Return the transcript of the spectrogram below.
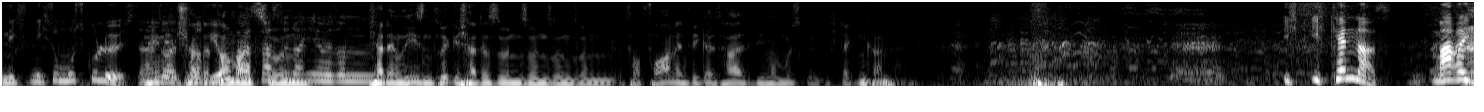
nicht, nicht so muskulös. Also Nee, nee, als ich hatte damals warst, so ein, so ein... ich hatte ein Riesenglück, ich hatte so ein, so, ein, so, ein, so ein Verfahren entwickelt, halt, wie man Muskeln verstecken kann. Ich, ich kenne das. Mache ich,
